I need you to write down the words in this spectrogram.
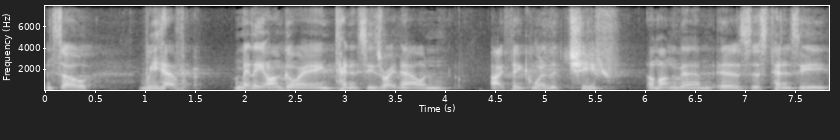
And so we have many ongoing tendencies right now, and I think one of the chief among them is this tendency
